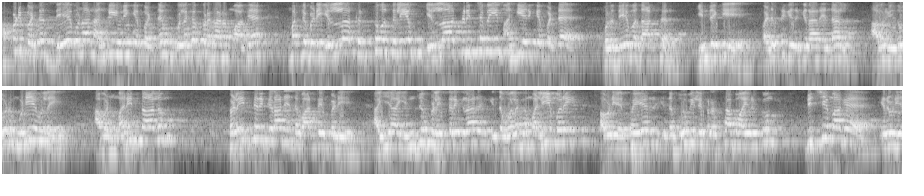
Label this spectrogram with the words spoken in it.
அப்படிப்பட்ட தேவனால் அங்கீகரிக்கப்பட்ட உலக பிரகாரமாக மற்றபடி எல்லா கிறிஸ்தவத்திலையும் எல்லா திருச்சபையும் அங்கீகரிக்கப்பட்ட ஒரு தேவதாசர் இன்றைக்கு படுத்துக்கு இருக்கிறார் என்றால் அவர் இதோடு முடியவில்லை. அவன் மறித்தாலும் பிழைத்திருக்கிறான் என்ற வார்த்தைப்படி ஐயா இன்றும் பிழைத்திருக்கிறார். இந்த உலகம் அழியும் வரை அவருடைய பெயர் இந்த பூமியில பிரஸ்தாபமாயிருக்கும். நிச்சயமாக என்னுடைய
